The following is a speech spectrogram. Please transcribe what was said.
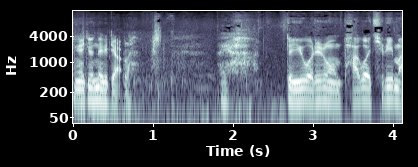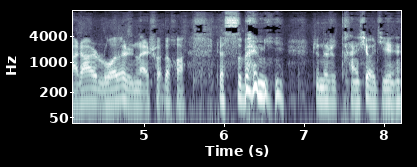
应该就那个点了。哎呀，对于我这种爬过乞力马扎罗的人来说的话，这四百米。真的是谈笑间，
